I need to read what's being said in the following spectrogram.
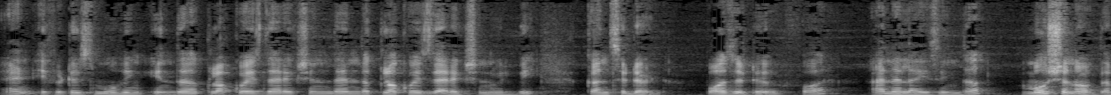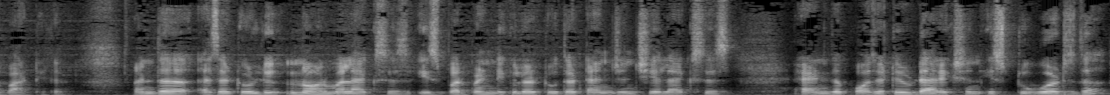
And if it is moving in the clockwise direction then the clockwise direction will be considered positive for analyzing the motion of the particle and the as I told you normal axis is perpendicular to the tangential axis and the positive direction is towards the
